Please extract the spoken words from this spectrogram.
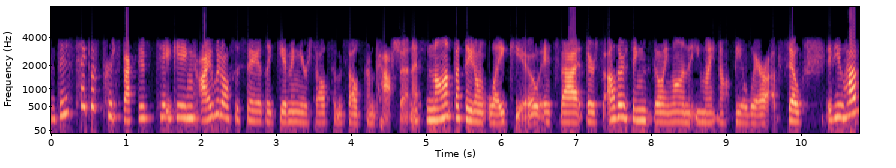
this type of perspective taking, I would also say, is like giving yourself some self compassion. It's not that they don't like you, it's that there's other things going on that you might not be aware of. So if you have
